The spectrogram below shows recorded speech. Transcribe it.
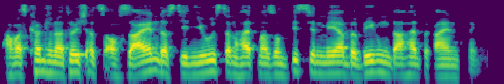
Aber es könnte natürlich jetzt auch sein, dass die News dann halt mal so ein bisschen mehr Bewegung da halt reinbringen.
